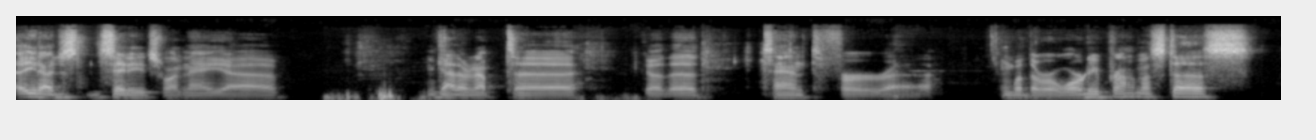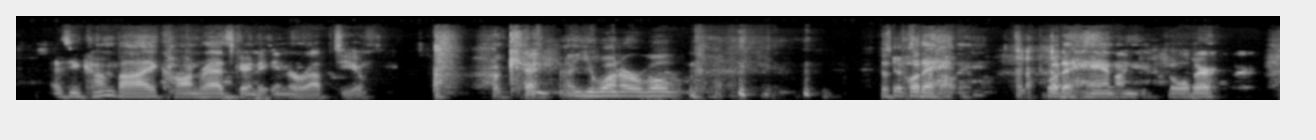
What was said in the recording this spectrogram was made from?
you know, just say to each one, hey, uh, gathering up to go to the tent for what the reward he promised us. As you come by, Conrad's going to interrupt you. Okay. Uh, you want to roll? Just put a put a hand on your shoulder.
